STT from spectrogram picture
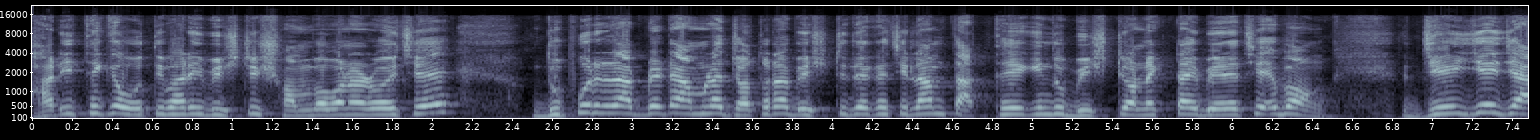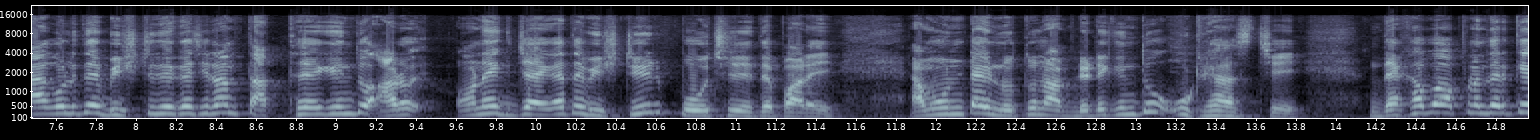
ভারী থেকে অতি ভারী বৃষ্টির সম্ভাবনা রয়েছে। দুপুরের আপডেটে আমরা যতটা বৃষ্টি দেখেছিলাম, তার থেকে কিন্তু বৃষ্টি অনেকটাই বেড়েছে এবং যেই যেই জায়গাগুলিতে বৃষ্টি দেখেছিলাম, তার থেকে কিন্তু আরও অনেক জায়গাতে বৃষ্টির পৌঁছে যেতে পারে। এমনটাই নতুন আপডেটে কিন্তু উঠে আসছে। দেখাবো আপনাদেরকে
